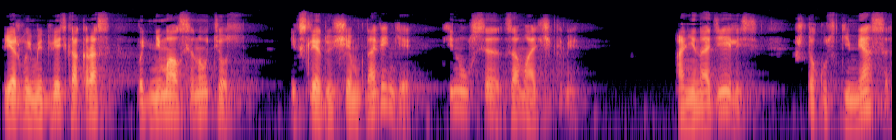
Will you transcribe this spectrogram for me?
Первый медведь как раз поднимался на утес и в следующее мгновенье кинулся за мальчиками. Они надеялись, что куски мяса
